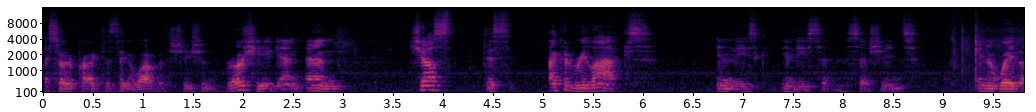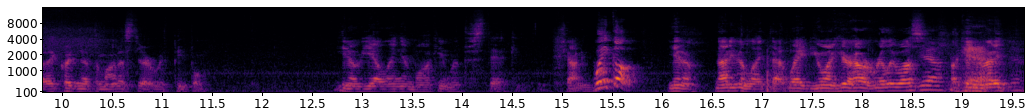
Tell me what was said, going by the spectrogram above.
I started practicing a lot with Shishin Roshi again, and just this, I could relax in these in these sessions in a way that I couldn't at the monastery with people. You know, yelling and walking with the stick, shouting, "Wake up!" You know, not even like that. Wait, you want to hear how it really was? Yeah. Okay, yeah. you ready? Yeah.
